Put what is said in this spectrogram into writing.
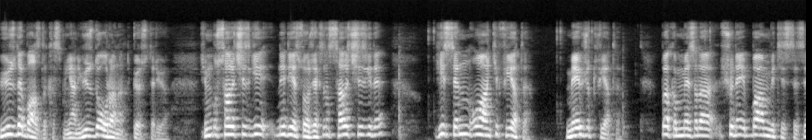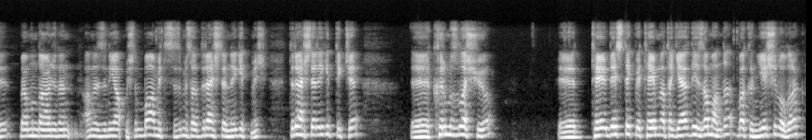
yüzde bazlı kısmı yani yüzde oranı gösteriyor. Şimdi bu sarı çizgi ne diye soracaksınız? Sarı çizgi de hissenin o anki fiyatı. Mevcut fiyatı. Bakın mesela şu ne? Bambit hissesi. Ben bunu daha önceden analizini yapmıştım. Bambit hissesi mesela dirençlerine gitmiş. Dirençlere gittikçe e, kırmızılaşıyor. E, te, destek ve teminata geldiği zaman da bakın yeşil olarak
